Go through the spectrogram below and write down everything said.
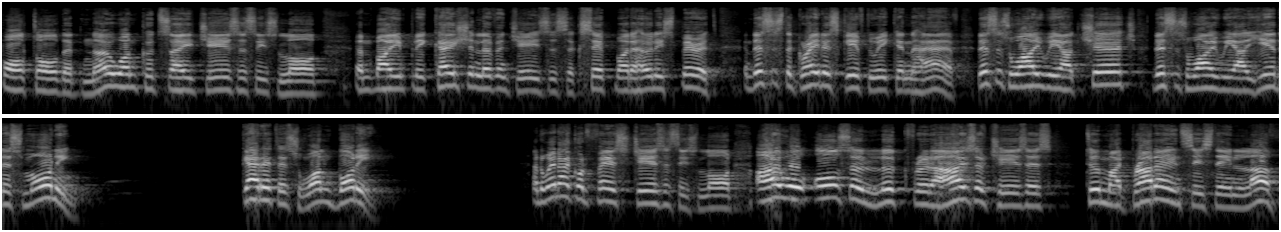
Paul told that no one could say Jesus is Lord and by implication live in Jesus except by the Holy Spirit. And this is the greatest gift we can have. This is why we are church. This is why we are here this morning. Gathered as one body. And when I confess Jesus is Lord, I will also look through the eyes of Jesus to my brother and sister in love.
